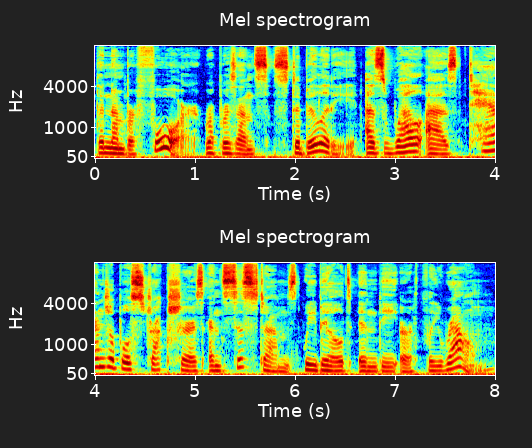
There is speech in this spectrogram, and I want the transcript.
the number four represents stability as well as tangible structures and systems we build in the earthly realm.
